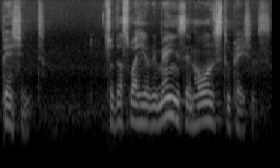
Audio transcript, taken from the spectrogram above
patient. So that's why he remains and holds to patience.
